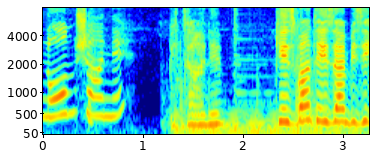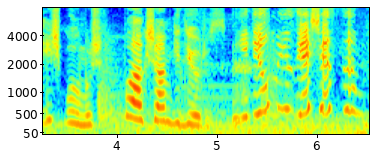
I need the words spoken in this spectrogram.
Ne olmuş anne? Bir tanem. Kezban teyzem bize iş bulmuş. Bu akşam gidiyoruz. Gidiyor muyuz yaşasın?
